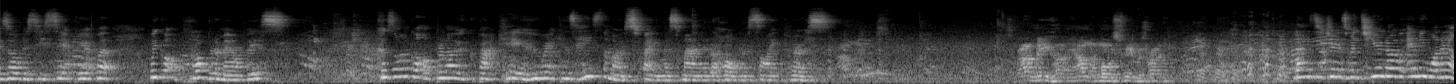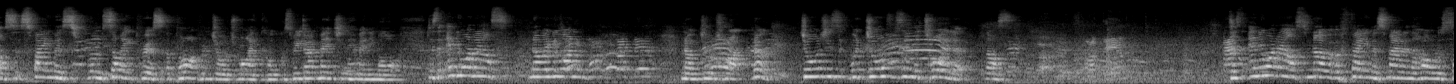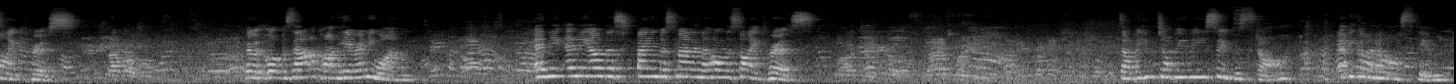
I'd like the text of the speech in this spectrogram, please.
says obviously Cypriot, but we got a problem, Elvis. Because I've got a bloke back here who reckons he's the most famous man in the whole of Cyprus. It's not me, honey. I'm the most famous, right? Ladies and gentlemen, do you know anyone else that's famous from Cyprus apart from George Michael? Because we don't mention him anymore. Does anyone else know anyone? No, George Michael. No, George is. Well, George was in the toilet last. Uh, Does anyone else know of a famous man in the whole of Cyprus? Who, what was that? I can't hear anyone. Any any other famous man in the whole of Cyprus? WWE superstar? Let me go and ask him.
